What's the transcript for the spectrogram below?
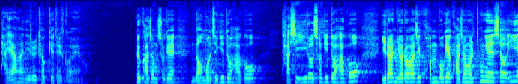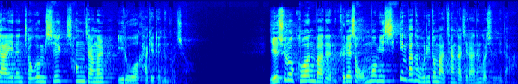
다양한 일을 겪게 될 거예요. 그 과정 속에 넘어지기도 하고 다시 일어서기도 하고 이러한 여러 가지 관복의 과정을 통해서 이 아이는 조금씩 성장을 이루어 가게 되는 거죠. 예수로 구원받은 그래서 온몸이 씻김 받은 우리도 마찬가지라는 것입니다.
